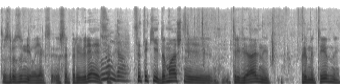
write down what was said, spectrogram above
то зрозуміло, як все перевіряється. Ну да. Це такий домашній, тривіальний, примітивний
